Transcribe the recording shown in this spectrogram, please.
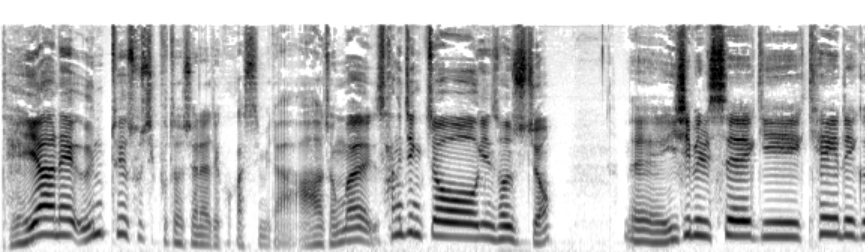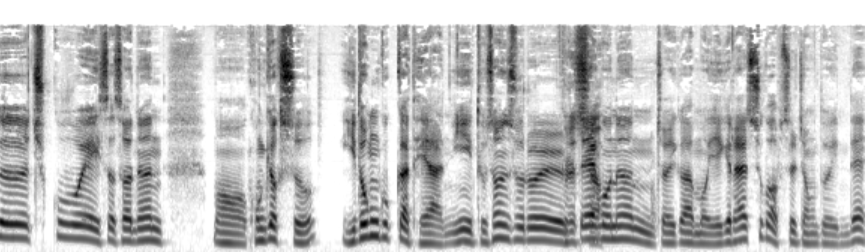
대안의 은퇴 소식부터 전해야 될 것 같습니다. 아, 정말 상징적인 선수죠. 네, 21세기 K리그 축구에 있어서는 뭐 공격수 이동국과 대한 이 두 선수를 그렇죠. 빼고는 저희가 뭐 얘기를 할 수가 없을 정도인데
